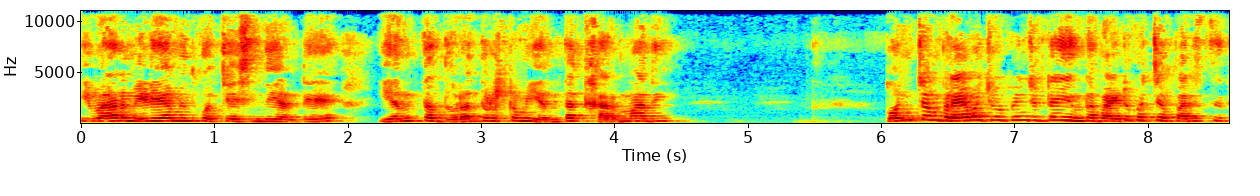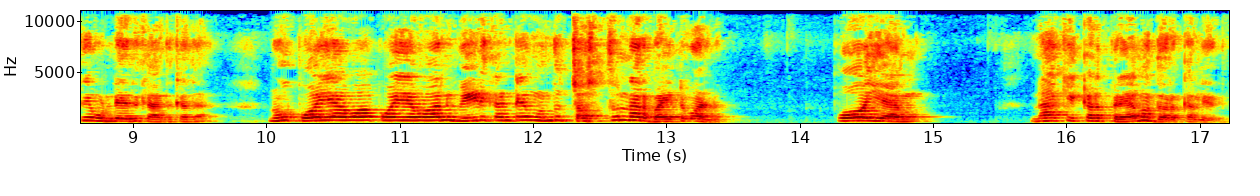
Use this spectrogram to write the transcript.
ఇవాళ మీడియా మీదకి వచ్చేసింది అంటే ఎంత దురదృష్టం ఎంత కర్మ అది. కొంచెం ప్రేమ చూపించుంటే ఇంత బయటకు వచ్చే పరిస్థితి ఉండేది కాదు కదా. నువ్వు పోయావో పోయావో అని వీడికంటే ముందు చస్తున్నారు బయట వాళ్ళు. పోయాను. నాకు ఇక్కడ ప్రేమ దొరకలేదు.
